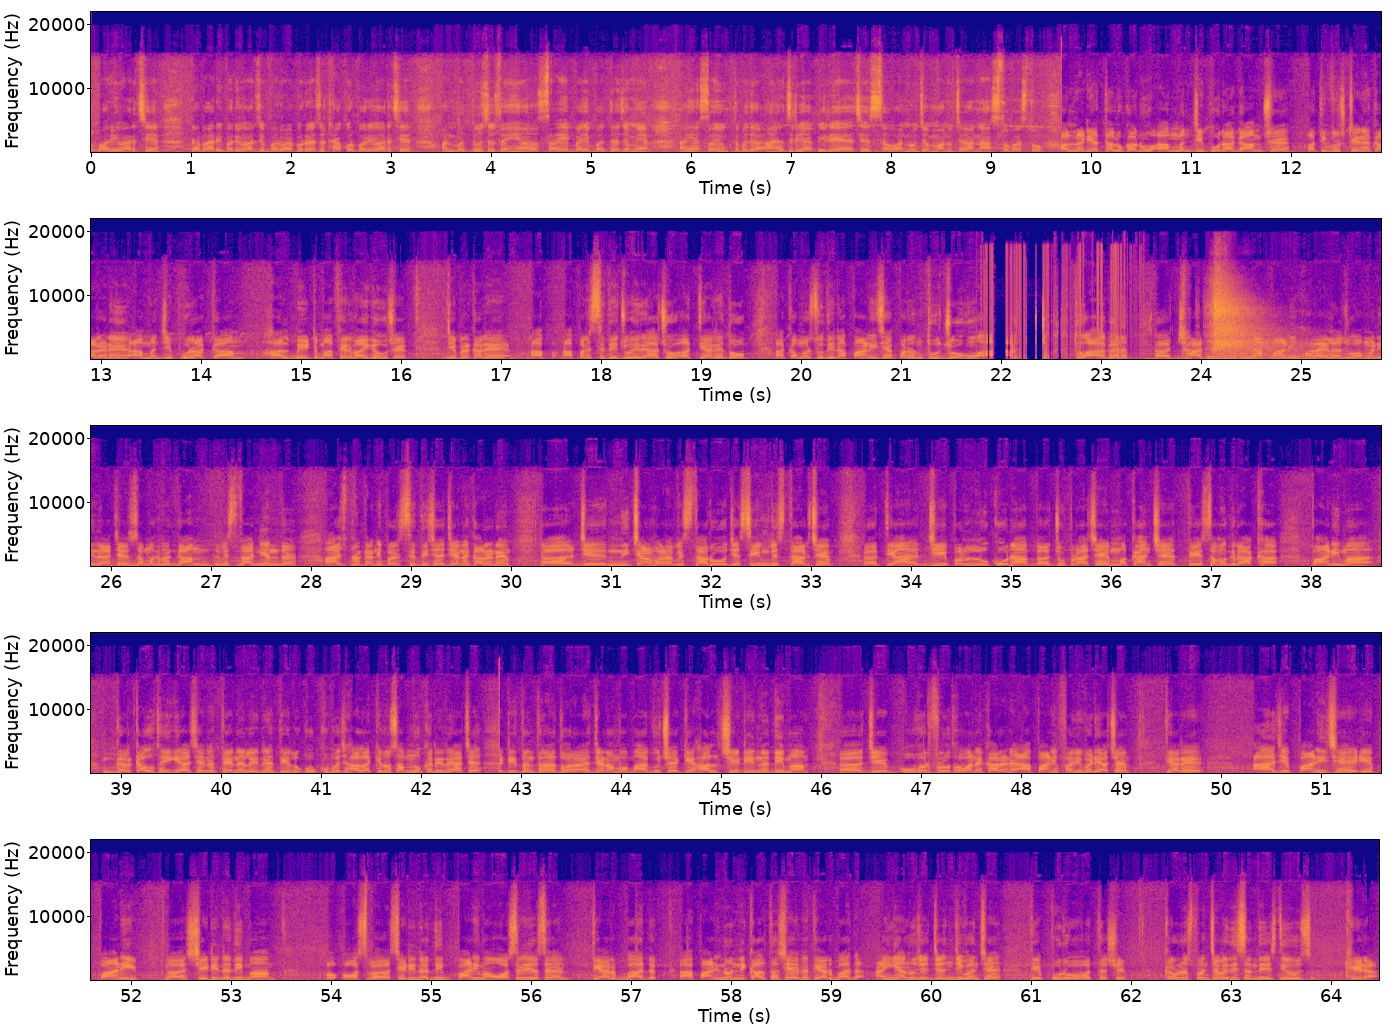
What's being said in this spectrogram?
પરિવાર. છે રબારી પરિવાર છે ભરવાડ પરિવાર છે ઠાકોર પરિવાર છે અને બધું જ અહીંયા સાહેબભાઈ બધા જ અમે અહીંયા સંયુક્ત બધા હાજરી આપી રહ્યા છે સવારનું જમવાનું ચા નાસ્તો બાસ્તો. હાલ નડિયાદ તાલુકાનું આ મંજીપુરા ગામ છે. અતિવૃષ્ટિને કારણે આ મંજીપુરા ગામ હાલ બેટમાં ફેરવાઈ ગયું છે. જે પ્રકારે આપ આ પરિસ્થિતિ જોઈ રહ્યા છો અત્યારે તો આ કમર સુધીના પાણી છે પરંતુ જો હું આ- તો આગળ છાતી સુધીના પાણી ભરાયેલા જોવા મળી રહ્યા છે. સમગ્ર ગામ વિસ્તારની અંદર આ જ પ્રકારની પરિસ્થિતિ છે, જેના કારણે જે નીચાણવાળા વિસ્તારો, જે સીમ વિસ્તાર છે ત્યાં જે પણ લોકોના ઝૂંપડા છે, મકાન છે, તે સમગ્ર આખા પાણીમાં ગરકાવ થઈ ગયા છે અને તેને લઈને તે લોકો ખૂબ જ હાલાકીનો સામનો કરી રહ્યા છે. પેટી તંત્ર દ્વારા જણાવવામાં આવ્યું છે કે હાલ શેઢી નદીમાં જે ઓવરફ્લો થવાને કારણે આ પાણી ફરી વળ્યા છે. ત્યારે આ જે પાણી છે એ પાણી અ, શેરડી નદીમાં શેરડી નદી પાણીમાં ઓસરી જશે ત્યારબાદ આ પાણીનો નિકાલ થશે અને ત્યારબાદ અહીંયાનું જે જનજીવન છે તે પૂર્વવત થશે. કરુણેશ પંચમેદી સંદેશ ન્યૂઝ ખેડા.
